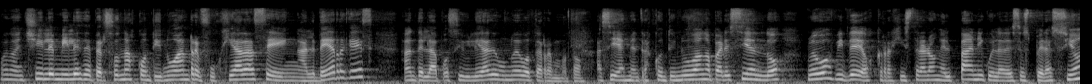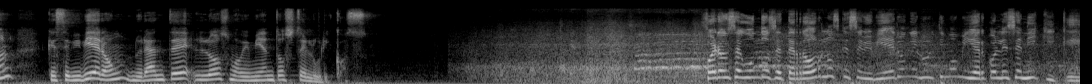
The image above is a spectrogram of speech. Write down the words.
Bueno, en Chile miles de personas continúan refugiadas en albergues ante la posibilidad de un nuevo terremoto. Así es, mientras continúan apareciendo nuevos videos que registraron el pánico y la desesperación que se vivieron durante los movimientos telúricos. Fueron segundos de terror los que se vivieron el último miércoles en Iquique.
